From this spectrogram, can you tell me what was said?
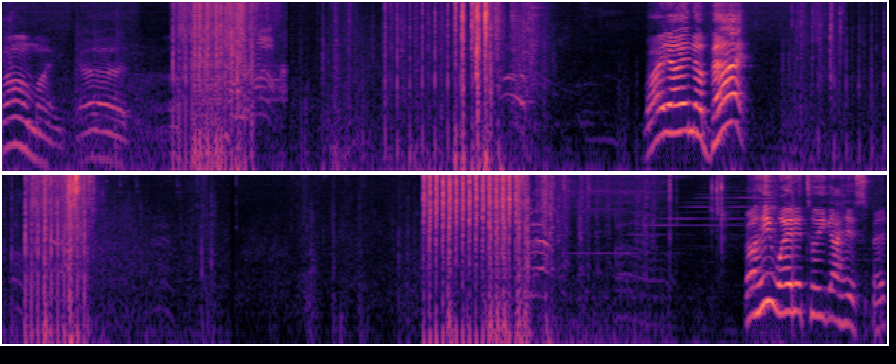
Oh my god. Why are y'all in the back? Bro, he waited till he got his special.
